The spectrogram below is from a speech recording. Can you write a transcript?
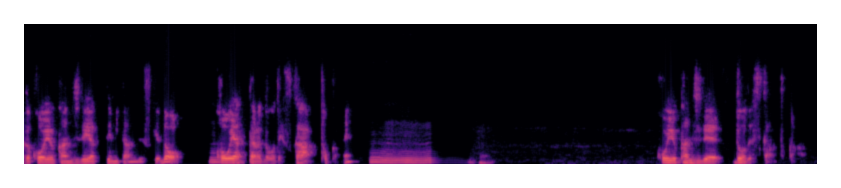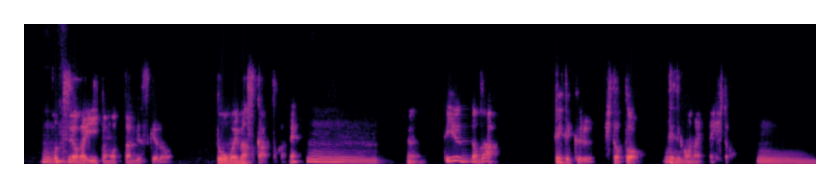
とこういう感じでやってみたんですけど、うん、こうやったらどうですか？とかね、うんうんうん、こういう感じでどうですか？とか、うん、こっちのがいいと思ったんですけど、どう思いますか？とかね、うん、うん、っていうのが出てくる人と出てこない人。うん、うん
